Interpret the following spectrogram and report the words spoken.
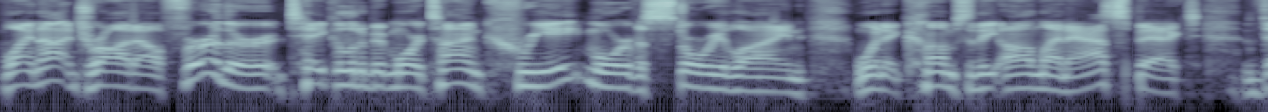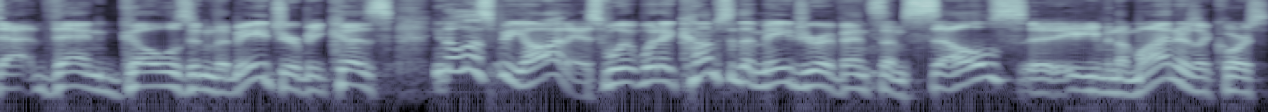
why not draw it out further, take a little bit more time, create more of a storyline when it comes to the online aspect that then goes into the major major because, you know, let's be honest, when, when it comes to the major events themselves, uh, even the minors, of course,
